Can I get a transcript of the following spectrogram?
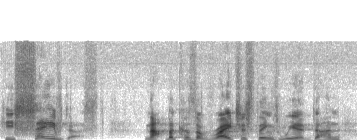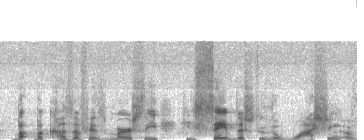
He saved us. Not because of righteous things we had done, but because of His mercy, He saved us through the washing of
